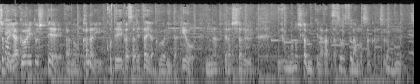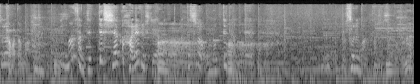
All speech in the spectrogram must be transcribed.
ちょっと役割としてあのかなり固定化された役割だけを担ってらっしゃるものしか見てなかったと南本さんからするとね、うん。たまたま、うん。でマーさん絶対主役張れる人やと私は思ってたんでそれもあったんですよ。なるほどね。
